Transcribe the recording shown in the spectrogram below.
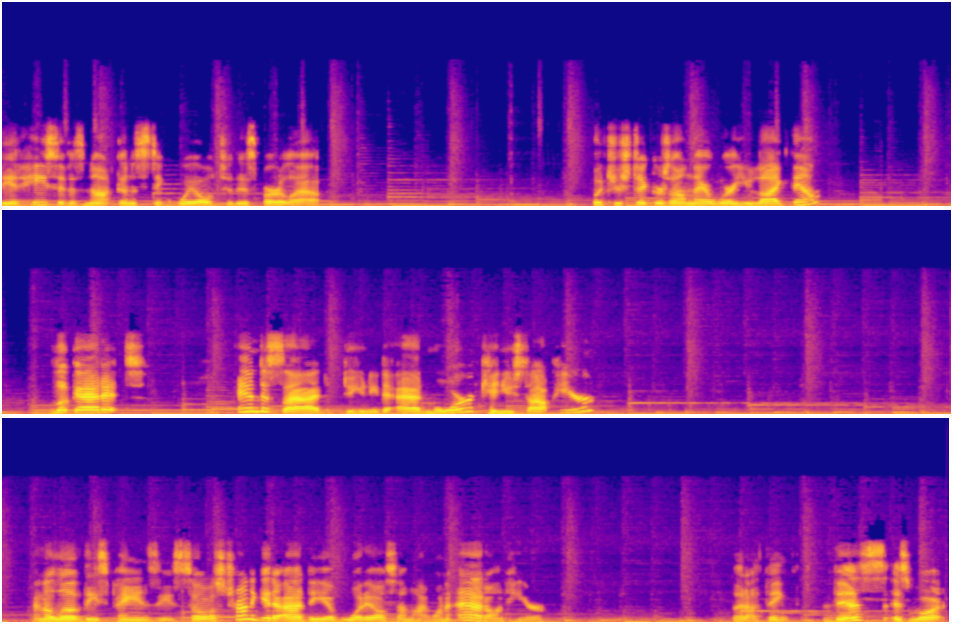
The adhesive is not going to stick well to this burlap. Put your stickers on there where you like them. Look at it and decide, do you need to add more? Can you stop here? And I love these pansies. So I was trying to get an idea of what else I might want to add on here. But I think this is what,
